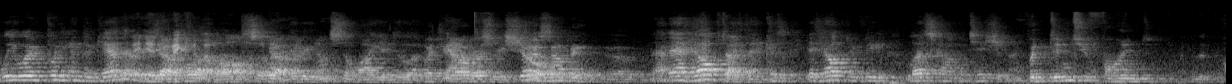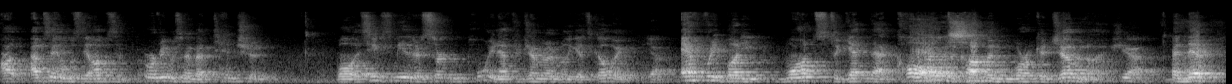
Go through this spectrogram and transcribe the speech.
we weren't putting them together. They as didn't a mix them at all. Also, Yeah. every once in a while you do but an you know, anniversary show. there's something, uh, That, that helped, I think, because it helped to be less competition, I think. but didn't you find, I, I'm saying almost the opposite, Irving was talking about tension. Well, it seems to me that at a certain point, after Gemini really gets going, Yeah. everybody wants to get that call There to was come and work at Gemini. yeah. And they're,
